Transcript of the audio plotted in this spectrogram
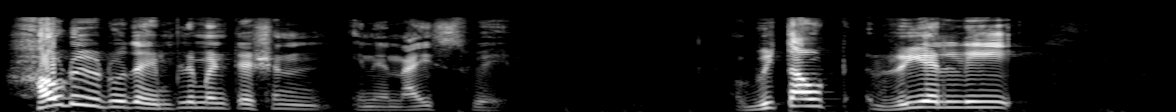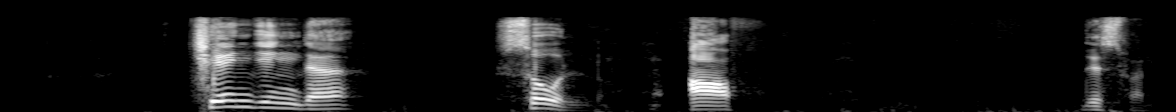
how do you do the implementation in a nice way without really changing the soul of this one.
